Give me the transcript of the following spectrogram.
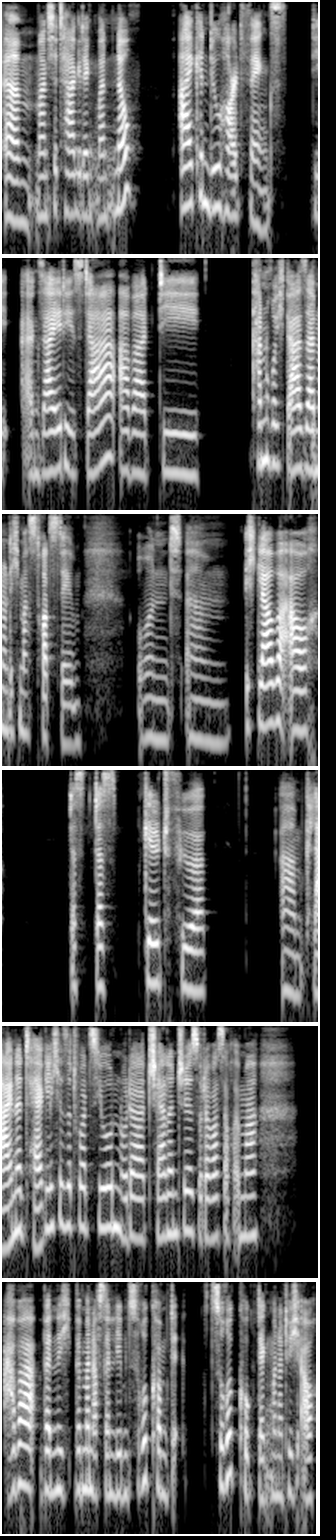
ähm, manche Tage denkt man, nope, I can do hard things. Die Anxiety ist da, aber die kann ruhig da sein und ich mach's trotzdem. Und ähm, ich glaube auch, dass das gilt für ähm, kleine tägliche Situationen oder Challenges oder was auch immer. Aber wenn ich, wenn man auf sein Leben zurückkommt, zurückguckt, denkt man natürlich auch,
